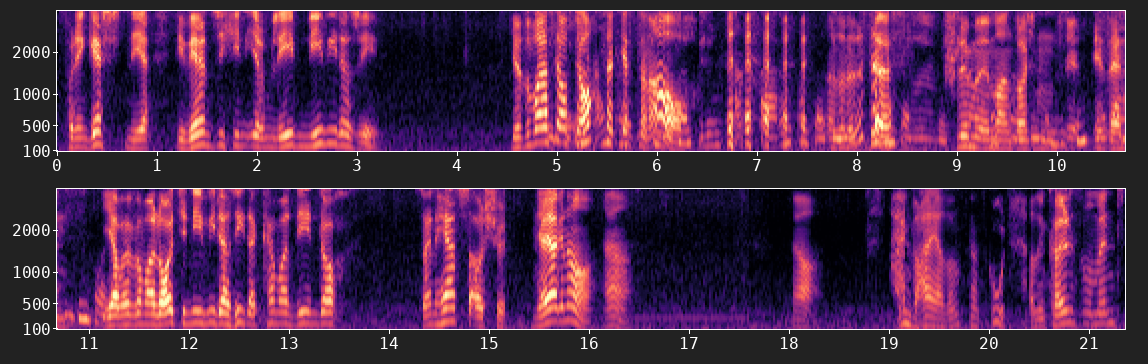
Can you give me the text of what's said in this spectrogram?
von den Gästen her, die werden sich in ihrem Leben nie wiedersehen. Ja, so war das ja auf der Hochzeit gestern auch. Also das ist ja das Schlimme immer an solchen Events. Ja, aber wenn man Leute nie wieder sieht, dann kann man denen doch sein Herz ausschütten. Ja, ja, genau. Ja. Ja. Nein, war ja sonst ganz gut. Also in Köln ist im Moment,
